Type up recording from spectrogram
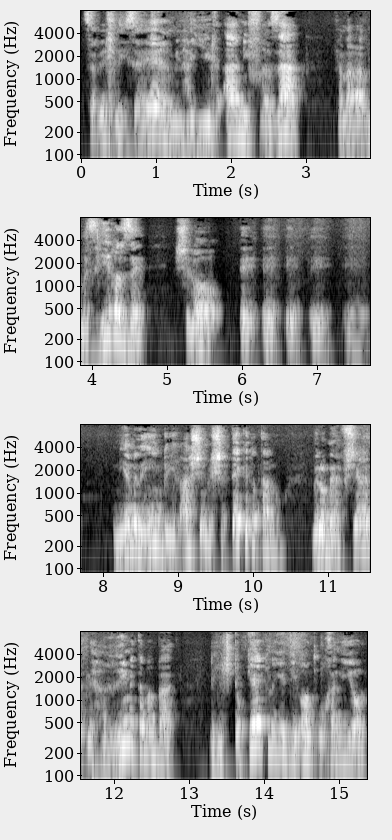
צריך להיזהר מן היראה הנפרזה, כמה הרב מזהיר על זה, שלא אה, אה, אה, אה, אה, נהיה מלאים ביראה שמשתקת אותנו ולא מאפשרת להרים את המבט, להשתוקק לידיעות רוחניות,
